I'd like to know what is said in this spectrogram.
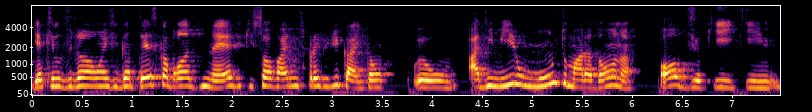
E aquilo vira uma gigantesca bola de neve que só vai nos prejudicar. Então, eu admiro muito Maradona Óbvio que, que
